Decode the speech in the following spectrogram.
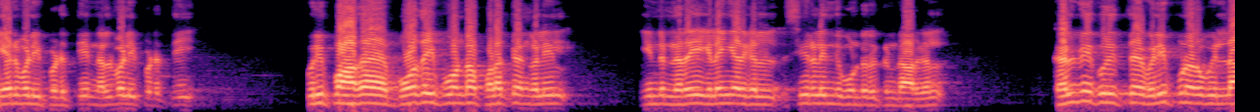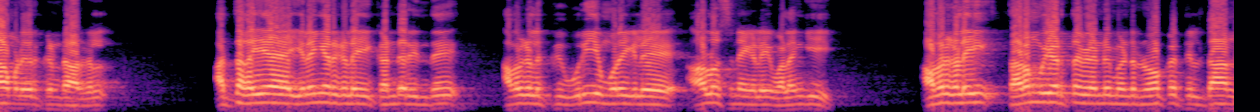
நேர்வழிப்படுத்தி நல்வழிப்படுத்தி குறிப்பாக போதை போன்ற பழக்கங்களில் இன்று நிறைய இளைஞர்கள் சீரழிந்து கொண்டிருக்கின்றார்கள். கல்வி குறித்த விழிப்புணர்வு இல்லாமல் இருக்கின்றார்கள். அத்தகைய இளைஞர்களை கண்டறிந்து அவர்களுக்கு உரிய முறையிலே ஆலோசனைகளை வழங்கி அவர்களை தரம் உயர்த்த வேண்டும் என்ற நோக்கத்தில் தான்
